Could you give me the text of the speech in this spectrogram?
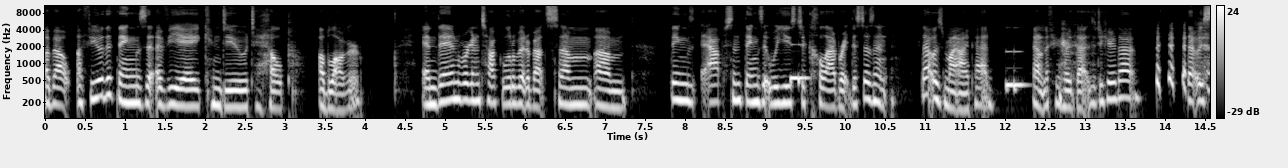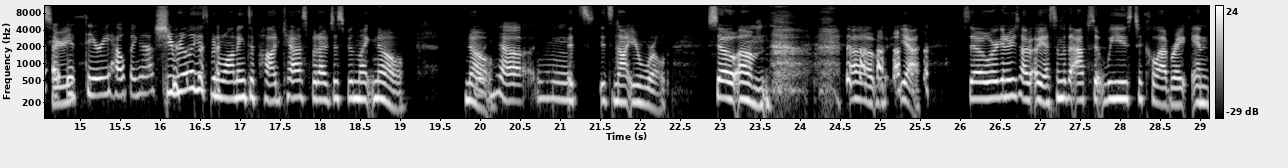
about a few of the things that a VA can do to help a blogger. And then we're going to talk a little bit about some, um, things, apps and things that we use to collaborate. This doesn't, that was my iPad. I don't know if you heard that. Did you hear that? That was Siri. Is Siri helping us? she really has been wanting to podcast, but I've just been like, no, no, no, mm. it's it's not your world. So, um, um, yeah. So we're gonna be talking. Oh yeah, some of the apps that we use to collaborate, and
